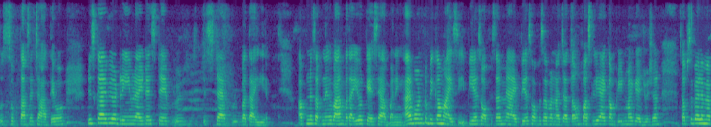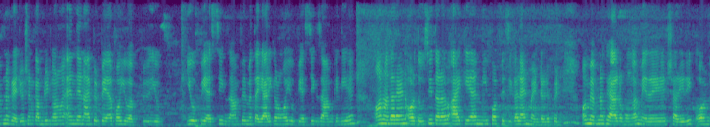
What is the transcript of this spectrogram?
उत्सुकता से चाहते हो। Describe your dream right step step बताइए। अपने सपने के बारे में बताइए और कैसे आप बनेंगे? I want to become I C P S officer मैं आई पी एस ऑफिसर बनना चाहता हूँ. Firstly I complete my graduation सबसे पहले मैं अपना ग्रेजुएशन कंप्लीट करूँगा and then I prepare for you you U P S C exam फिर मैं तैयारी करूँगा U P S C exam के लिए. ऑन अदर हैंड और दूसरी तरफ़ I care me for physical and mentally fit और मैं अपना ख्याल रखूँगा मेरे शारीरिक और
